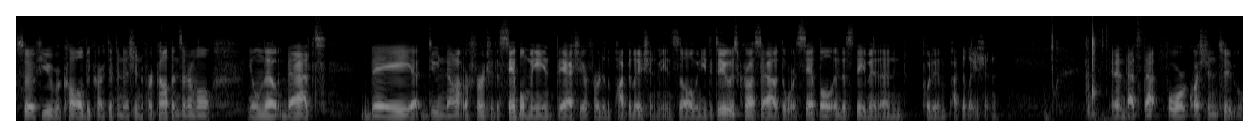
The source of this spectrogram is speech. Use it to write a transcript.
So if you recall the correct definition for confidence interval, you'll note that they do not refer to the sample mean, they actually refer to the population mean. So all we need to do is cross out the word sample in this statement and put in population. And that's that for question two.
